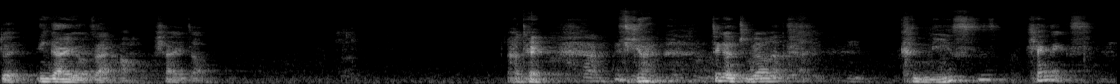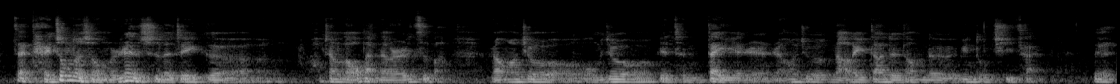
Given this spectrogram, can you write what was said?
对，应该有在啊。下一张。啊，对，你看，这个主要肯尼斯 Kenix 在台中的时候，我们认识了这个好像老板的儿子吧，然后就我们就变成代言人，然后就拿了一大堆他们的运动器材，对，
